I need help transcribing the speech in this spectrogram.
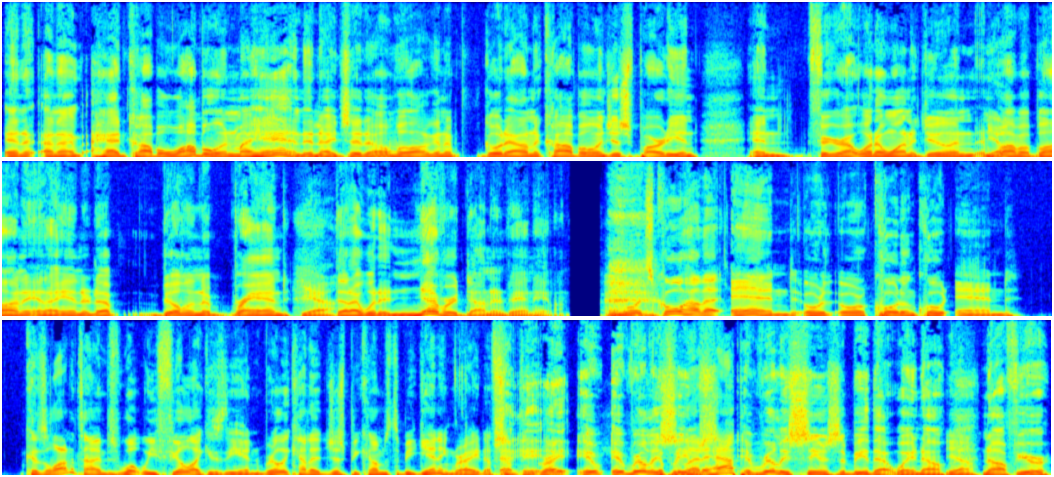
and and I had Cabo Wabo in my hand, and I said, "Oh well, I'm gonna go down to Cabo and just party and and figure out what I want to do and, and Yep. blah blah blah." And, and I ended up building a brand Yeah. that I would have never done in Van Halen. Well, it's cool how that end or or quote unquote end because a lot of times what we feel like is the end really kind of just becomes the beginning, right, of something great. It, it, it really seems it happen. really seems to be that way now. Yeah. Now, if you're,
